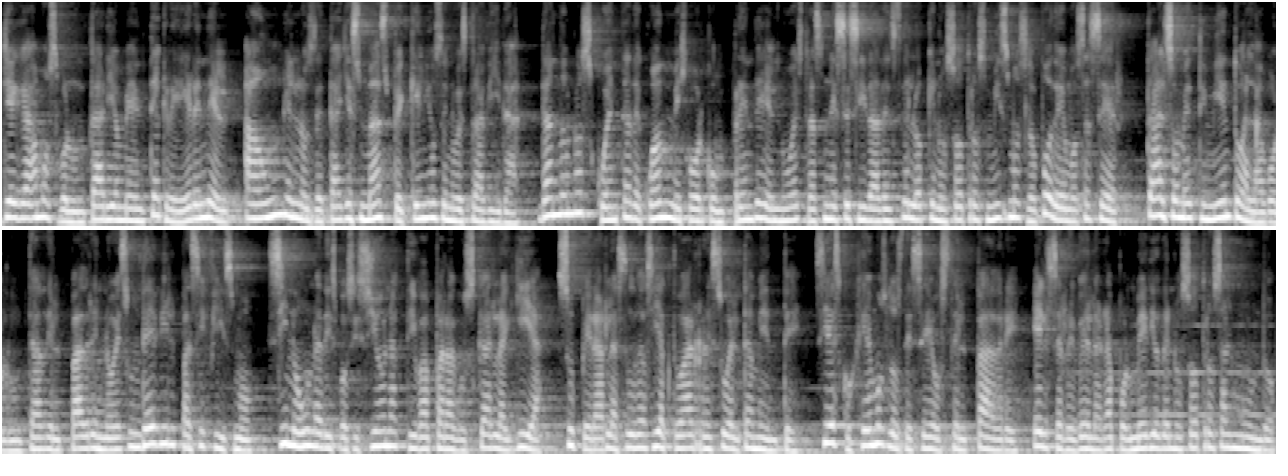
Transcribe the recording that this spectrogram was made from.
llegamos voluntariamente a creer en Él, aún en los detalles más pequeños de nuestra vida, dándonos cuenta de cuán mejor comprende Él nuestras necesidades de lo que nosotros mismos lo podemos hacer. Tal sometimiento a la voluntad del Padre no es un débil pacifismo, sino una disposición activa para buscar la guía, superar las dudas y actuar resueltamente. Si escogemos los deseos del Padre, Él se revelará por medio de nosotros al mundo mundo.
